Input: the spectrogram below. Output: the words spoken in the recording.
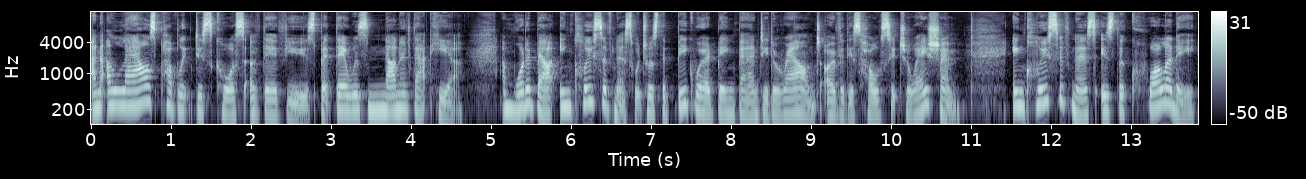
and allows public discourse of their views, but there was none of that here. And what about inclusiveness, which was the big word being bandied around over this whole situation? Inclusiveness is the quality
